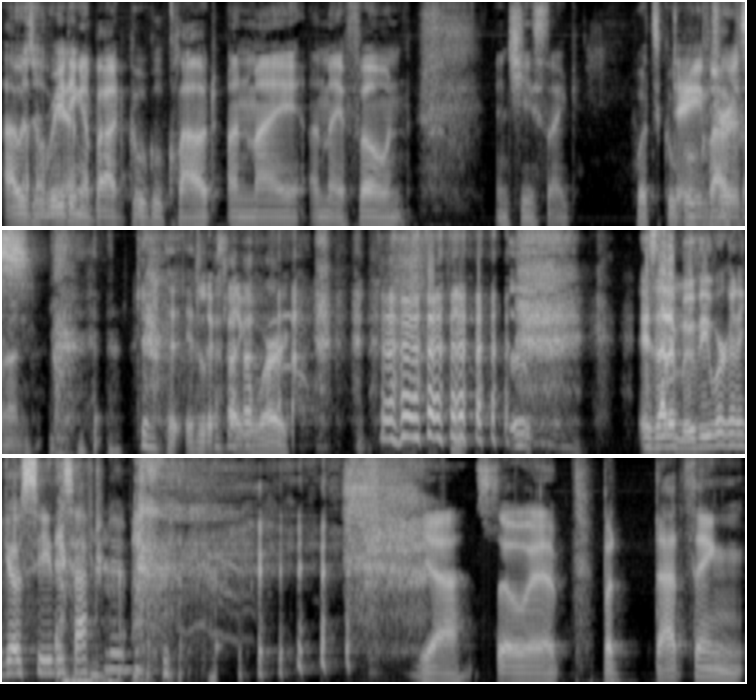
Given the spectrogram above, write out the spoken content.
I was Oh, reading man. about Google Cloud on my on my phone, and she's like, "What's Google Dangerous. Cloud Run?" it it looks like work. Is that a movie we're going to go see this afternoon? Yeah. So, uh, but that thing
